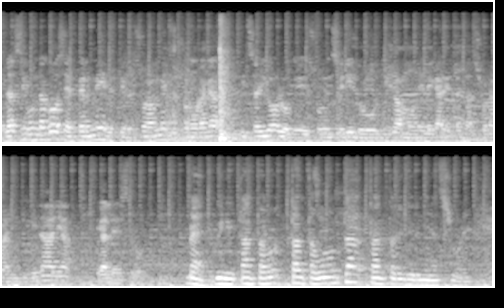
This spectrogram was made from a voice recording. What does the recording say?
E la seconda cosa è per me, perché personalmente sono un ragazzo, un pizzaiolo che sono inserito diciamo, nelle gare internazionali in Italia e all'estero. Bene, quindi tanta, tanta volontà, tanta determinazione.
